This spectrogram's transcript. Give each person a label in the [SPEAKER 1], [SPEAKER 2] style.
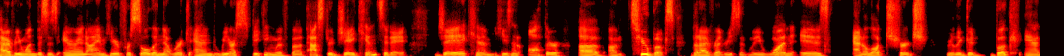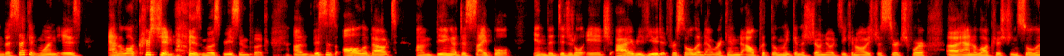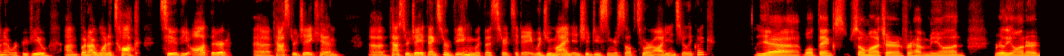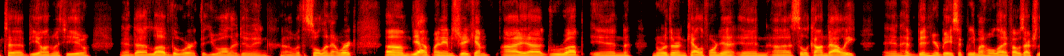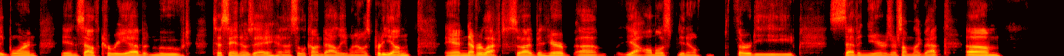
[SPEAKER 1] Hi, everyone. This is Aaron. I am here for Sola Network, and we are speaking with uh, Pastor Jay Kim today. Jay Kim, he's an author of um, two books that I've read recently. One is Analog Church, really good book. And the second one is Analog Christian, his most recent book. Um, this is all about um, being a disciple in the digital age. I reviewed it for Sola Network, and I'll put the link in the show notes. You can always just search for uh, Analog Christian Sola Network review. Um, but I want to talk to the author, uh, Pastor Jay Kim. Uh, Pastor Jay, thanks for being with us here today. Would you mind introducing yourself to our audience really quick?
[SPEAKER 2] Yeah, well, thanks so much, Aaron, for having me on. Really honored to be on with you and uh, love the work that you all are doing uh, with the Sola Network. Um, yeah, my name is Jay Kim. I uh, grew up in Northern California in uh, Silicon Valley and have been here basically my whole life. I was actually born in South Korea, but moved to San Jose, uh, Silicon Valley, when I was pretty young and never left. So I've been here, um, yeah, almost, you know, 37 years or something like that. Um,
